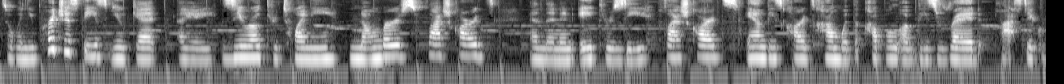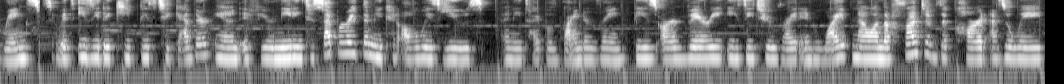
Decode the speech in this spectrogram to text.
So when you purchase these, you get a 0 through 20 numbers flashcards and then an A through Z flashcards. And these cards come with a couple of these red plastic rings so it's easy to keep these together and if you're needing to separate them you could always use any type of binder ring. These are very easy to write and wipe. Now on the front of the card as a way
